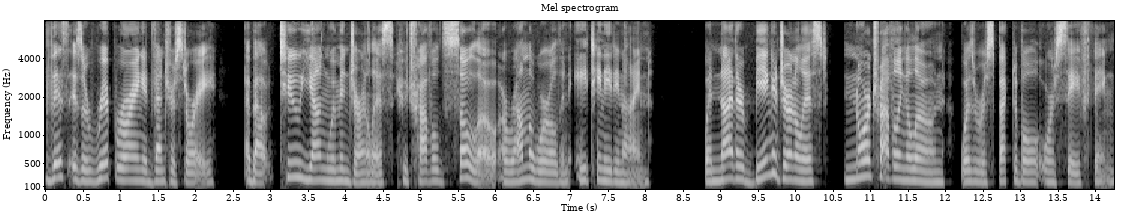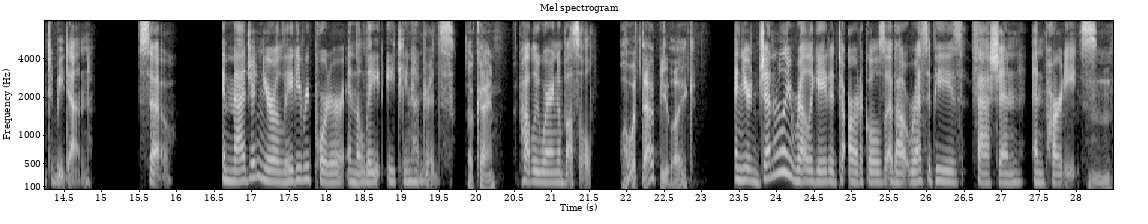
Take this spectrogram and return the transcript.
This is a rip roaring adventure story about two young women journalists who traveled solo around the world in 1889 when neither being a journalist nor traveling alone was a respectable or safe thing to be done. So, imagine you're a lady reporter in the late 1800s. Okay. Probably wearing a bustle. What would that be like? And you're generally relegated to articles about recipes, fashion, and parties. Mm.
